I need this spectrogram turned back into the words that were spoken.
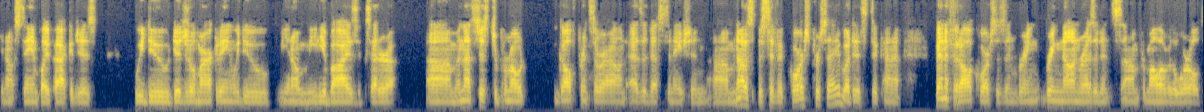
you know, stay and play packages. We do digital marketing. We do, you know, media buys, etc. Um, and that's just to promote Golf Prince Edward Island as a destination. Um, not a specific course per se, but it's to kind of benefit all courses and bring bring non-residents um, from all over the world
